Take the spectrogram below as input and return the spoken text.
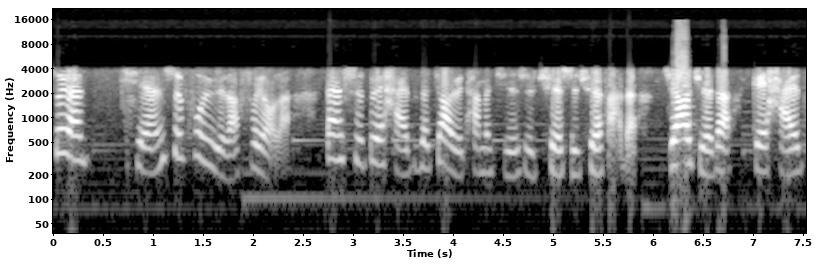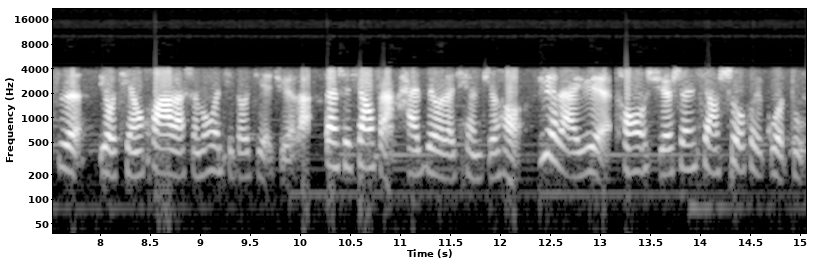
虽然钱是富裕了、富有了，但是对孩子的教育，他们其实是确实缺乏的。只要觉得给孩子有钱花了，什么问题都解决了。但是相反，孩子有了钱之后，越来越从学生向社会过渡。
